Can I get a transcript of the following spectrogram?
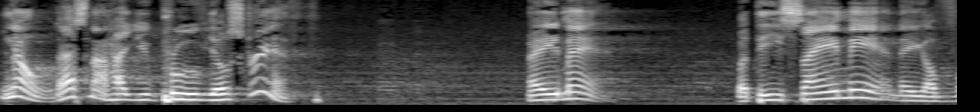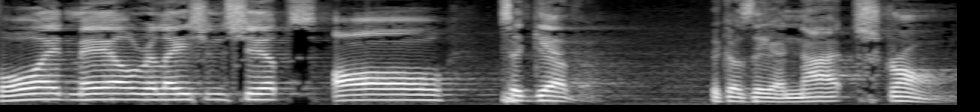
No, that's not how you prove your strength. Amen. But these same men, they avoid male relationships altogether because they are not strong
